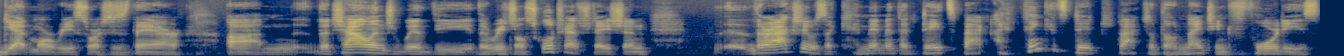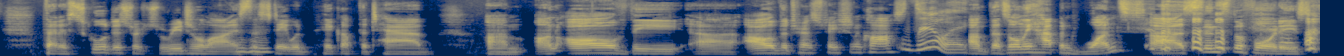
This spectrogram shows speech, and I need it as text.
get more resources there. Um, the challenge with the the regional school transportation there actually was a commitment that dates back, I think it dates back to the 1940s, that if school districts regionalized, the Mhm. state would pick up the tab um, on all of the uh, all of the transportation costs. Really? Um, that's only happened once uh, since the 40s.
